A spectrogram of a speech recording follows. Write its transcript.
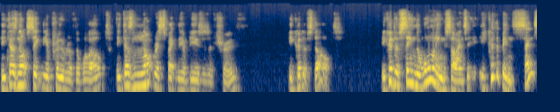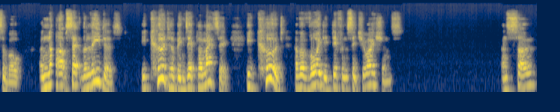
He does not seek the approval of the world. He does not respect the abusers of truth. He could have stopped. He could have seen the warning signs. He could have been sensible and not upset the leaders. He could have been diplomatic. He could have avoided different situations. And so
